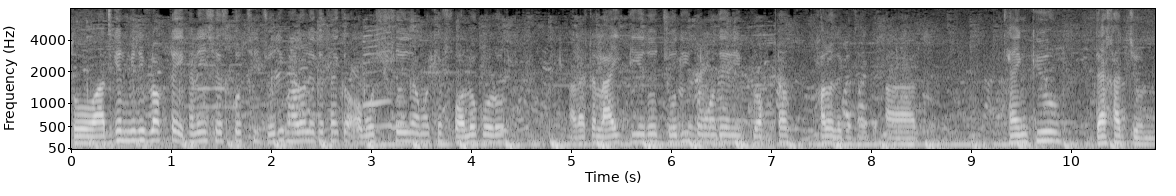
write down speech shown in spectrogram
তো আজকের মিনি ব্লগটা এখানেই শেষ করছি। যদি ভালো লেগে থাকে অবশ্যই আমাকে ফলো করো আর একটা লাইক দিয়ে দো যদি তোমাদের এই ব্লগটা ভালো লেগে থাকে। আর থ্যাংক ইউ দেখার জন্য।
